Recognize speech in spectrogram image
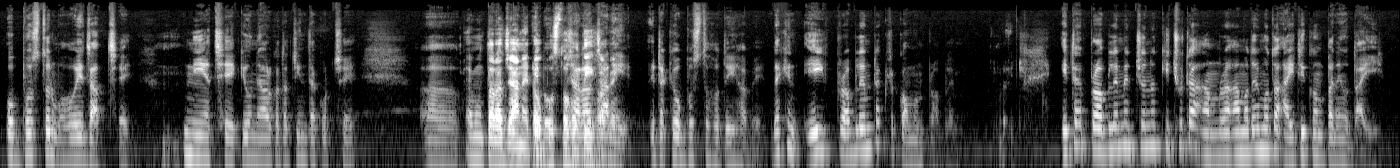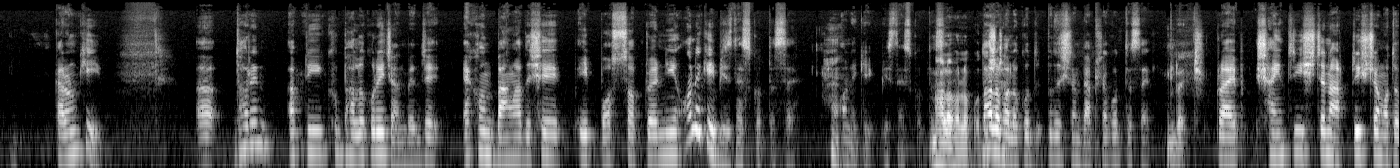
অভ্যস্ত হয়ে যাচ্ছে নিয়েছে কেউ নেওয়ার কথা চিন্তা করছে। এবং তারা জানে এটা অভ্যস্ত হতেই হবে। এটাকে অভ্যস্ত হতেই হবে। দেখেন এই প্রবলেমটা একটা কমন প্রবলেম এটা প্রবলেমের জন্য কিছুটা আমরা আমাদের মতো আইটি কোম্পানিও দায়ী। কারণ কি? ধরেন আপনি খুব ভালো করেই জানবেন যে এখন বাংলাদেশে এই পস্ট সফটওয়্যার নিয়ে অনেকেই বিজনেস করতেছে। অনেকেই বিজনেস করতেছে। ভালো ভালো ভালো প্রতিষ্ঠান ভালো প্রতিষ্ঠান ব্যবসা করতেছে। প্রায় সাঁত্রিশটা না আটত্রিশটার মতো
